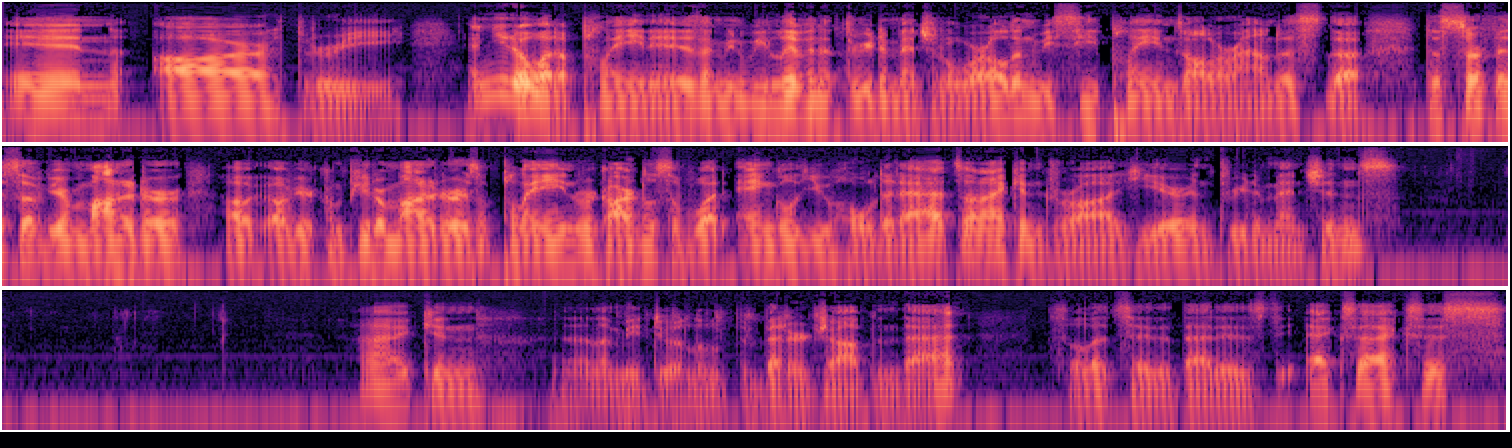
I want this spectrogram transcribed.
in R3. And you know what a plane is. I mean, we live in a three-dimensional world, and we see planes all around us. The, the surface of your monitor, of, of your computer monitor, is a plane, regardless of what angle you hold it at. So I can draw it here in three dimensions. I can, uh, let me do a little bit better job than that. So let's say that that is the x-axis.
